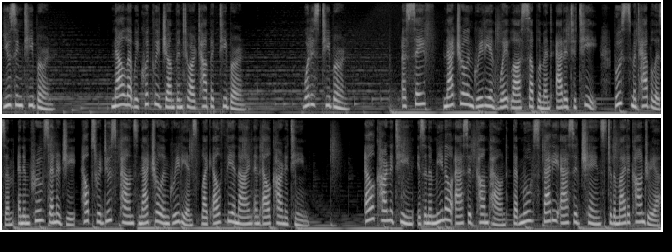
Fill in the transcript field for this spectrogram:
using Tea Burn. Now let we quickly jump into our topic Tea Burn. What is Tea Burn? A safe, natural ingredient weight loss supplement added to tea, boosts metabolism and improves energy, helps reduce pounds natural ingredients like L-theanine and L-carnitine. L-carnitine is an amino acid compound that moves fatty acid chains to the mitochondria,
